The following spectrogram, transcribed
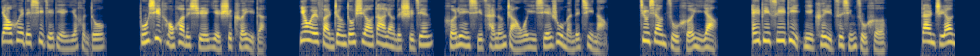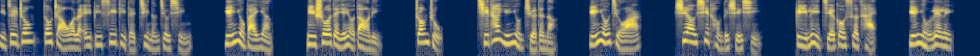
要会的细节点也很多，不系统化的学也是可以的。因为反正都需要大量的时间和练习才能掌握一些入门的技能，就像组合一样，A B C D 你可以自行组合，但只要你最终都掌握了 A B C D 的技能就行。云有白羊，你说的也有道理。庄主，其他云友觉得呢？云有九儿，需要系统的学习，比例、结构、色彩。云有烈丽，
